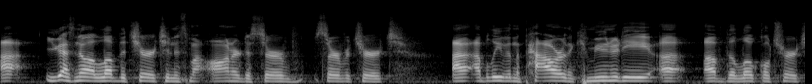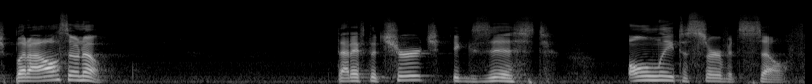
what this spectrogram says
I, you guys know I love the church, and it's my honor to serve, serve a church. I, I believe in the power and the community uh, of the local church, but I also know that if the church exists only to serve itself,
